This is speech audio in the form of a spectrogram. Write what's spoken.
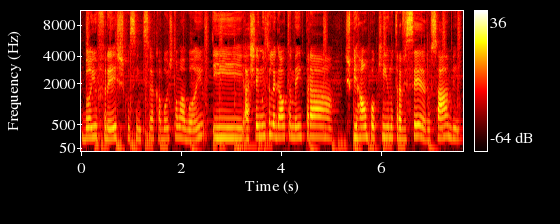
banho fresco, assim, que você acabou de tomar banho. E achei muito legal também para espirrar um pouquinho no travesseiro, sabe?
